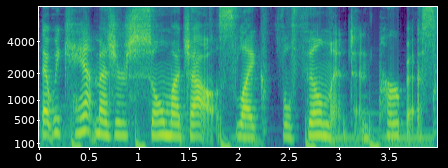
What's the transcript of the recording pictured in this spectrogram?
that we can't measure so much else, like fulfillment and purpose.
